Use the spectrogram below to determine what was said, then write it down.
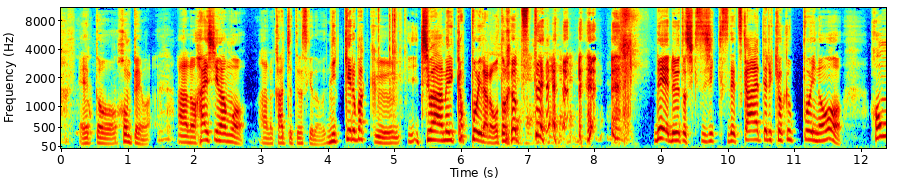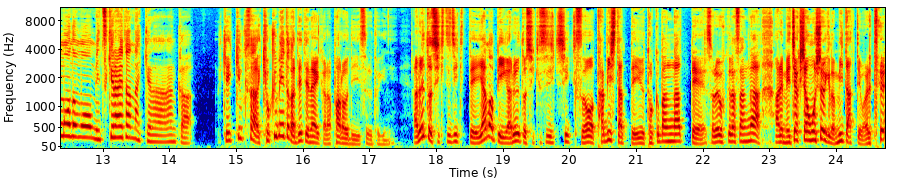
えっと、本編は。あの、配信はもう、あの、変わっちゃってますけど、ニッケルバック、一番アメリカっぽいだろ、音がっつって。で、ルート66で使われてる曲っぽいのを、本物も見つけられたんだっけななんか、結局さ、曲名とか出てないから、パロディするときに。あ、ルート66って、ヤマピーがルート66を旅したっていう特番があって、それを福田さんが、あれめちゃくちゃ面白いけど見たって言われて、い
